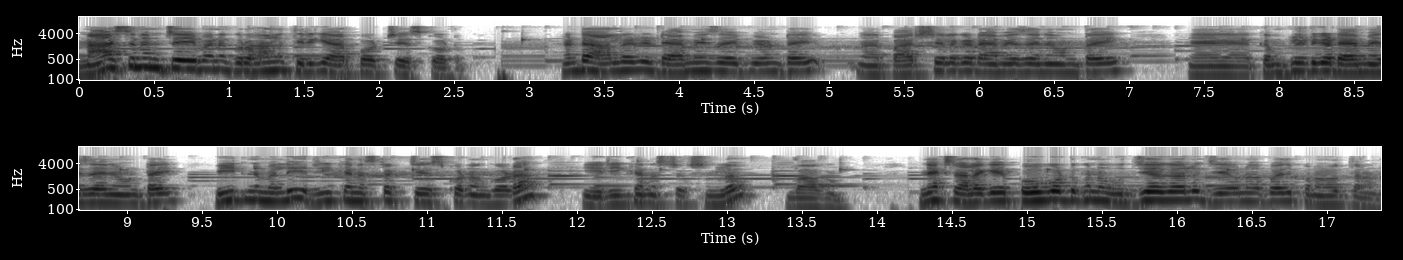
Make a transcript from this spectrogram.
నాశనం చేయబడిన గృహాలను తిరిగి ఏర్పాటు చేసుకోవడం. అంటే ఆల్రెడీ డ్యామేజ్ అయిపోయి ఉంటాయి. పార్షియల్గా డ్యామేజ్ అయినా ఉంటాయి కంప్లీట్గా డ్యామేజ్ అయినా ఉంటాయి. వీటిని మళ్ళీ రీకన్స్ట్రక్ట్ చేసుకోవడం కూడా ఈ రీకన్స్ట్రక్షన్లో భాగం. నెక్స్ట్ అలాగే పోగొట్టుకున్న ఉద్యోగాలు జీవనోపాధి పునరుద్ధరణ.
